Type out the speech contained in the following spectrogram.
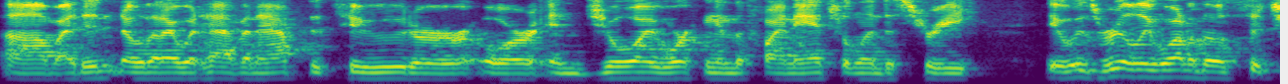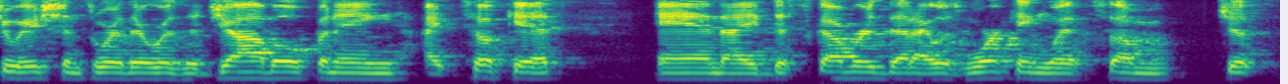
Um, I didn't know that I would have an aptitude or, or enjoy working in the financial industry. it was really one of those situations where there was a job opening. I took it and I discovered that I was working with some just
